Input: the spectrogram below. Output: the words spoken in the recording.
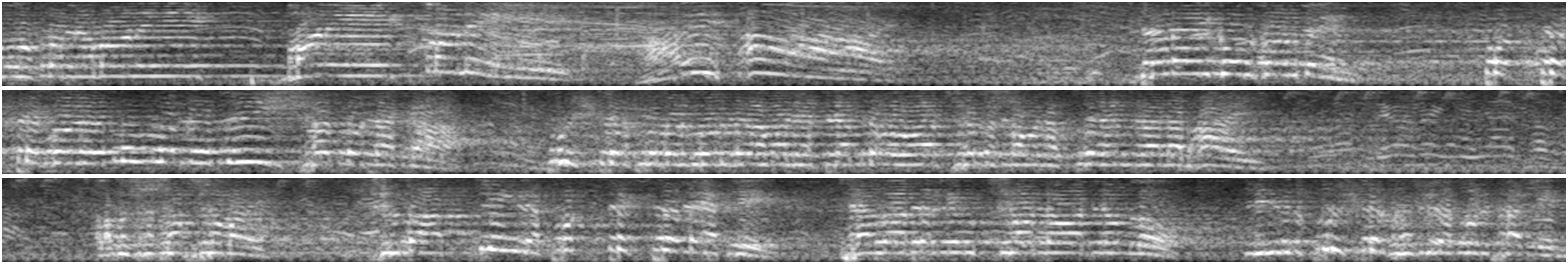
অবস্থানে মানিক মানিক মানিক। হাই হাই যারা এই গোল করবেন প্রত্যেকটা গোলের মূল্য দুই টাকা পুরস্কার প্রদান করবেন আমাদের ওয়ার্ড সদস্য আমাদের সোহেন রানা ভাই। অবশ্য সবসময় শুধু আজকেই প্রত্যেকটা ম্যাচে খেলোয়াড়দেরকে উৎসাহ দেওয়ার জন্য তিনি কিন্তু পুরস্কার ঘোষণা করে থাকেন।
